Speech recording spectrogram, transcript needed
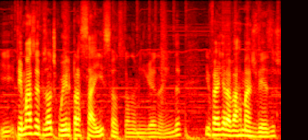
E tem mais um episódio com ele para sair, se eu não me engano ainda. E vai gravar mais vezes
